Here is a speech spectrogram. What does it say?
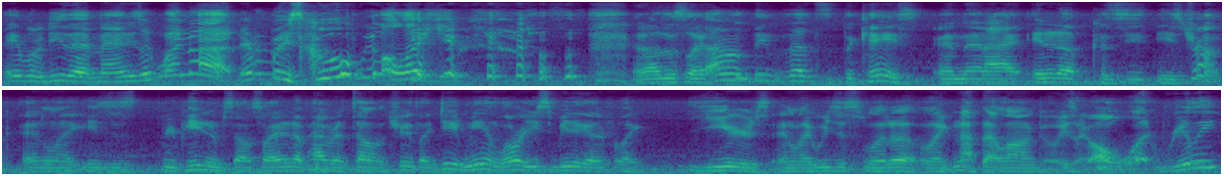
able to do that, man." He's like, "Why not? Everybody's cool. We all like you." and I was just like, "I don't think that's the case." And then I ended up because he, he's drunk and like he's just repeating himself. So I ended up having to tell him the truth. Like, dude, me and Laura used to be together for like years, and like we just split up like not that long ago. He's like, "Oh, what? Really?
